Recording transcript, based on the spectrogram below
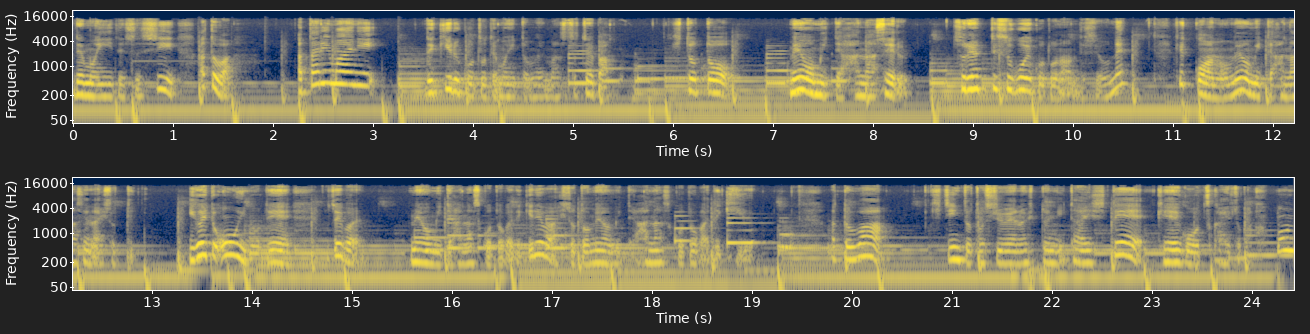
でもいいですしあとは当たり前にできることでもいいと思います。例えば人と目を見て話せる。それってすごいことなんですよね。結構あの目を見て話せない人って意外と多いので例えば目を見て話すことができれば人と目を見て話すことができる。あとはきちんと年上の人に対して敬語を使えるとか本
